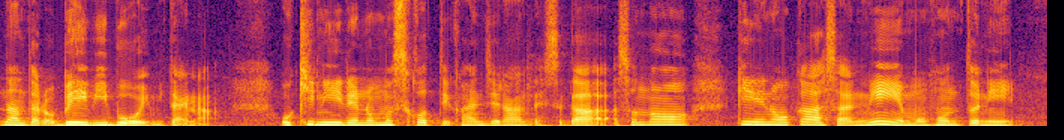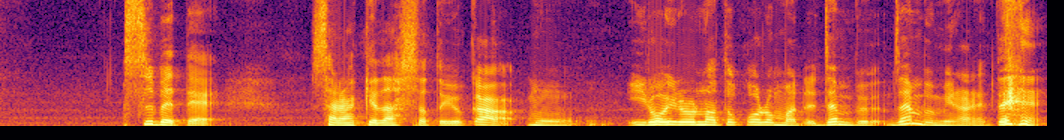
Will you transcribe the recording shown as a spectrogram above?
なんだろうベイビーボーイみたいなお気に入りの息子っていう感じなんですがその義理のお母さんにもう本当に全てさらけ出したというかもういろいろなところまで全部全部見られて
